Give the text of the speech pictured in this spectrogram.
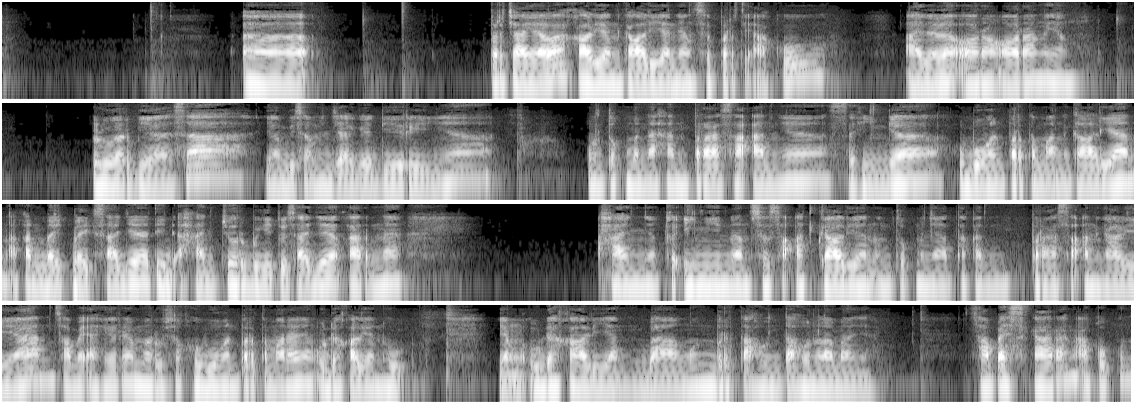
Uh, percayalah kalian-kalian yang seperti aku adalah orang-orang yang luar biasa yang bisa menjaga dirinya untuk menahan perasaannya sehingga hubungan pertemanan kalian akan baik-baik saja tidak hancur begitu saja karena hanya keinginan sesaat kalian untuk menyatakan perasaan kalian sampai akhirnya merusak hubungan pertemanan yang udah kalian yang udah kalian bangun bertahun-tahun lamanya. Sampai sekarang aku pun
